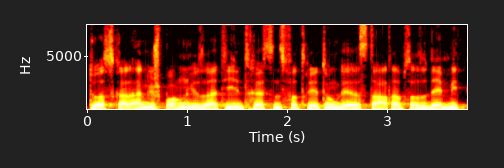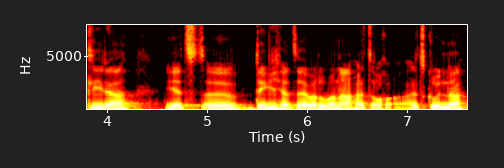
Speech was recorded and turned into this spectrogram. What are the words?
Du hast gerade angesprochen, ihr seid die Interessensvertretung der Startups, also der Mitglieder. Jetzt äh, denke ich halt selber darüber nach, als auch als Gründer,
